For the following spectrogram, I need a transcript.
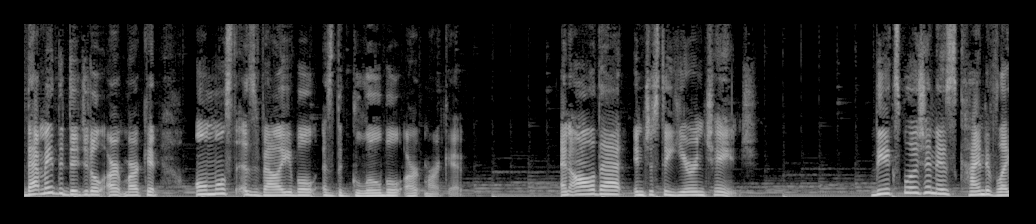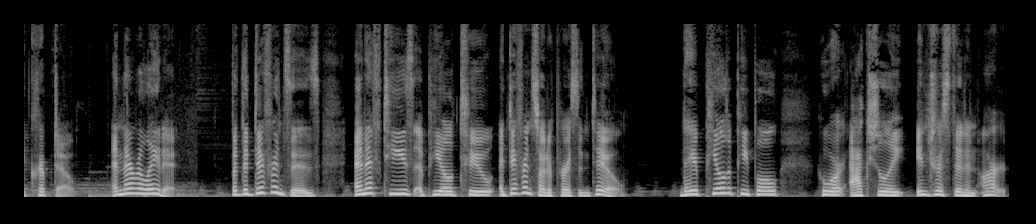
That made the digital art market almost as valuable as the global art market. And all that in just a year and change. The explosion is kind of like crypto, and they're related. But the difference is, NFTs appeal to a different sort of person too. They appeal to people who are actually interested in art.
